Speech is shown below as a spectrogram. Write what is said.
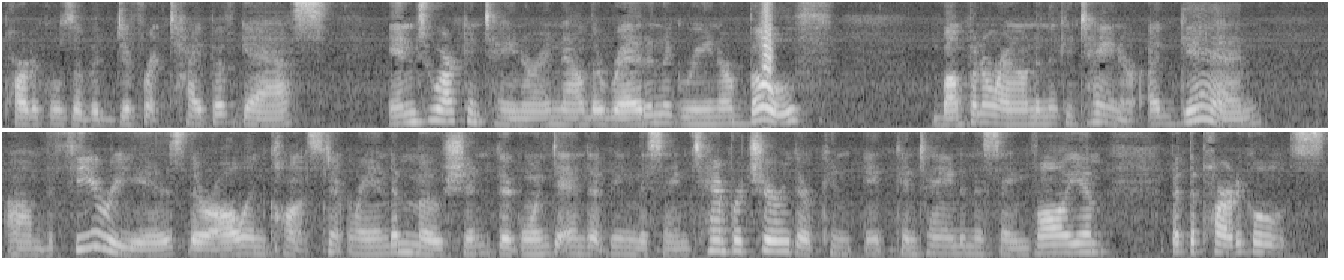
particles of a different type of gas into our container and now the red and the green are both bumping around in the container. Again, um, the theory is they're all in constant random motion. They're going to end up being the same temperature. They're con contained in the same volume, but the particles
